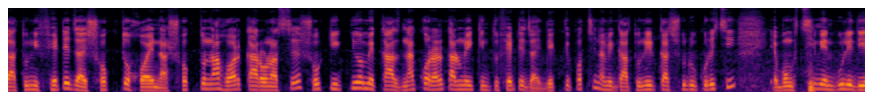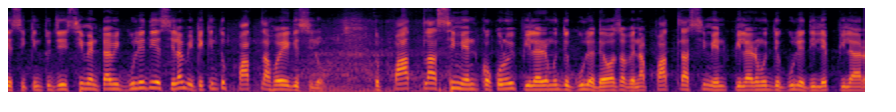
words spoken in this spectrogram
গাঁথুনি ফেটে যায়, শক্ত হয় না। শক্ত না হওয়ার কারণ আছে, সঠিক নিয়মে কাজ না করার কারণেই কিন্তু ফেটে যায়। দেখতে পাচ্ছেন, আমি গাঁথুনির কাজ শুরু করেছি এবং সিমেন্ট গুলে দিয়েছি, কিন্তু যে সিমেন্টটা আমি গুলে দিয়েছিলাম, এটা কিন্তু পাতলা হয়ে গেছিল। তো পাতলা সিমেন্ট কখনোই পিলারের মধ্যে গুলে দেওয়া যাবে না। পাতলা সিমেন্ট পিলারের মধ্যে গুলে দিলে পিলার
